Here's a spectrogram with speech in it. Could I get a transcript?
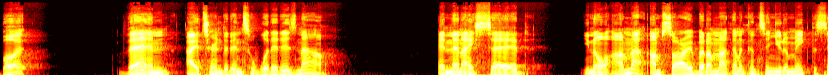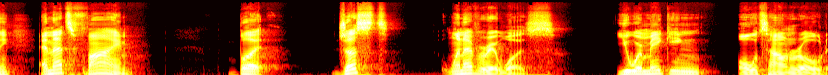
But then I turned it into what it is now. And then I said, you know, I'm not, I'm sorry, but I'm not going to continue to make the same. And that's fine. But just whenever it was, you were making Old Town Road.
